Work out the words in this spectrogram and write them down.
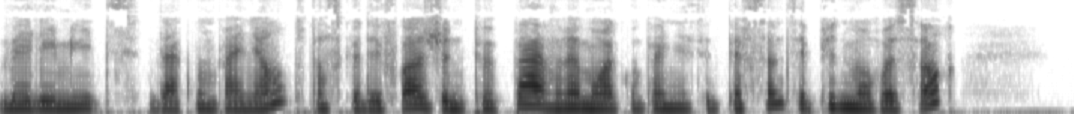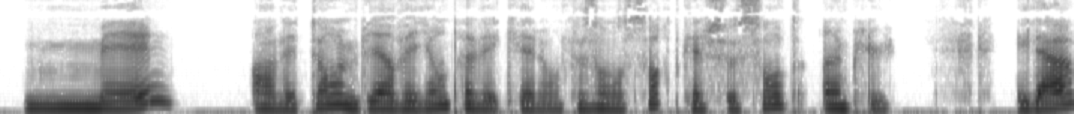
mes limites d'accompagnante, parce que des fois, je ne peux pas vraiment accompagner cette personne, c'est plus de mon ressort, mais en étant bienveillante avec elle, en faisant en sorte qu'elle se sente inclue. Et là,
